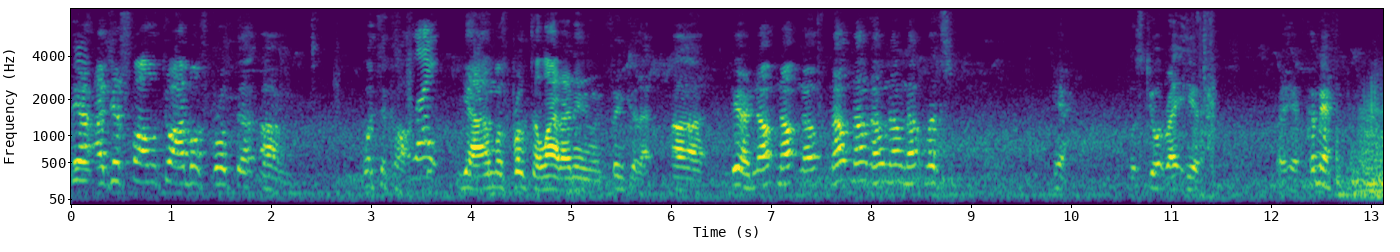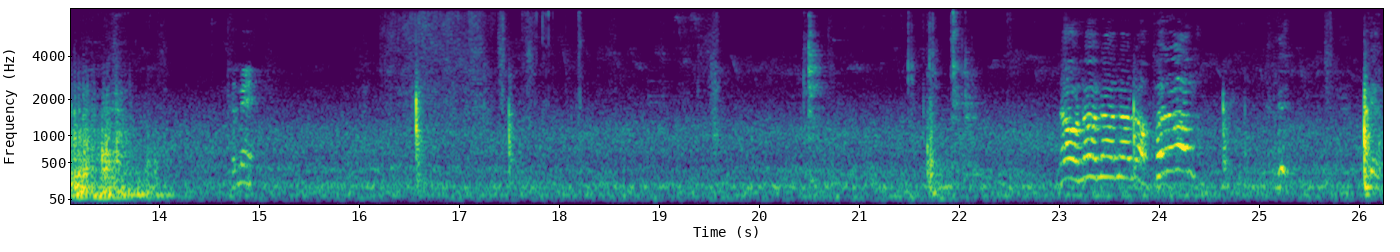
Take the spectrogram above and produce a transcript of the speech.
Here, I just followed through. I almost broke the um what's it called? Light. Yeah, I almost broke the light. I didn't even think of that. Uh here, no, no, no, no, no, no, no, no. Let's here. Let's do it right here. Right here. Come here. Come here. No, no, no, no, no. Put it on. Here.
